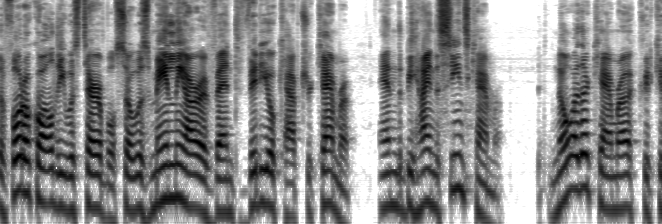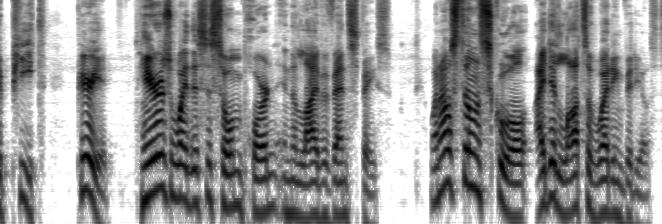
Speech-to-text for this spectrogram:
The photo quality was terrible, so it was mainly our event video capture camera and the behind the scenes camera. No other camera could compete, period. Here's why this is so important in the live event space. When I was still in school, I did lots of wedding videos.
